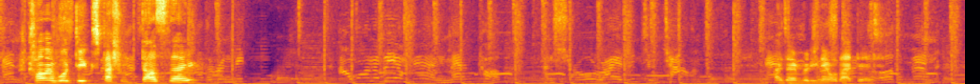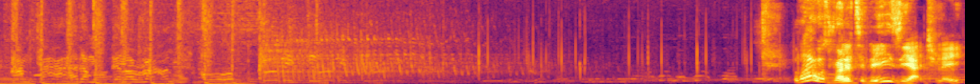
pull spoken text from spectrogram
I can't remember what Duke's special does, though. I don't really know what that did. But that was relatively easy, actually.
